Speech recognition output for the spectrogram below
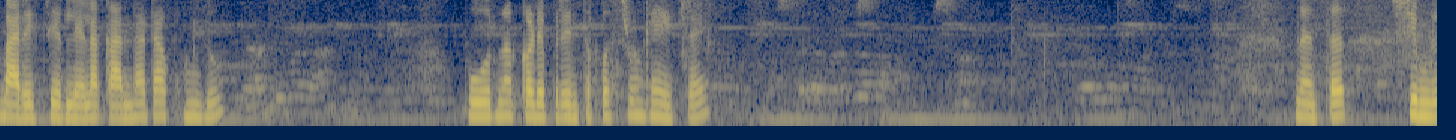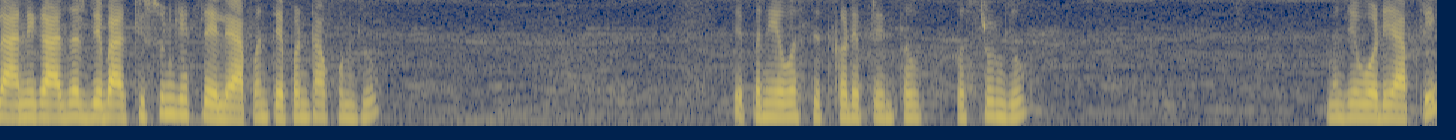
बारीक चिरलेला कांदा टाकून घेऊ. पूर्ण कडेपर्यंत पसरून घ्यायचा आहे नंतर शिमला आणि गाजर जे बा किसून घेतलेले आपण ते पण टाकून घेऊ. ते पण व्यवस्थित कडेपर्यंत पसरून घेऊ. म्हणजे वडी आपली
